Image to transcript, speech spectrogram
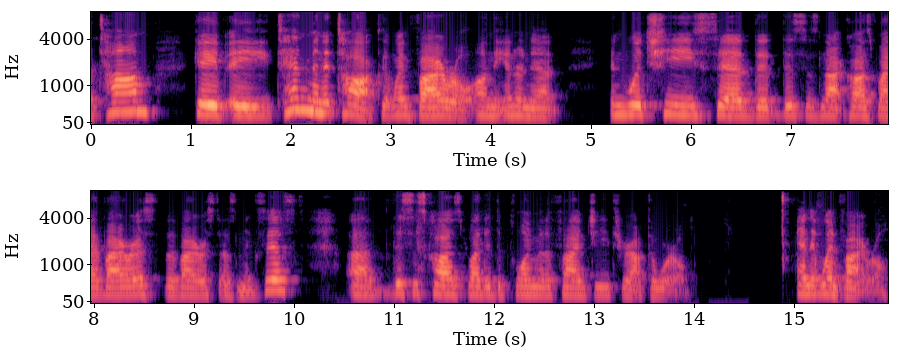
Tom gave a 10 minute talk that went viral on the internet in which he said that this is not caused by a virus, the virus doesn't exist. Uh, this is caused by the deployment of 5G throughout the world. And it went viral.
